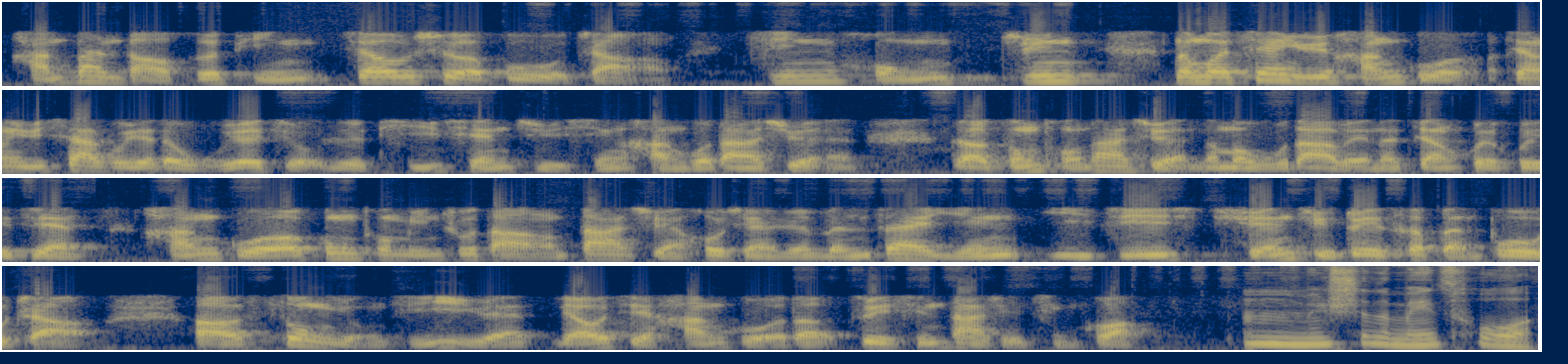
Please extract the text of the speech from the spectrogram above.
韩半岛和平交涉部长。金红军。那么，鉴于韩国将于下个月的五月九日提前举行韩国大选，呃，总统大选，那么吴大维呢将会会见韩国共同民主党大选候选人文在寅以及选举对策本部长呃宋永吉议员，了解韩国的最新大选情况。嗯，是的，没错。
